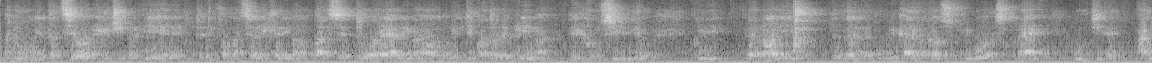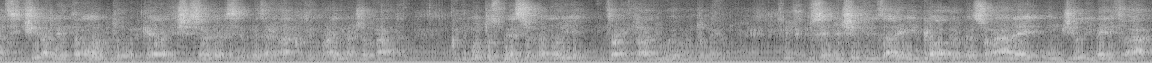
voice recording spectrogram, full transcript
la documentazione che ci previene, tutte le informazioni che arrivano dal settore arrivano 24 ore prima del Consiglio per noi dover pubblicare qualcosa su Keywords non è utile, anzi ci rallenta molto perché la decisione deve essere presa nell'arco temporale di una giornata, quindi molto spesso per noi in zona 2 o quantomeno. È più semplice utilizzare il blog personale, un giro di mail fra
